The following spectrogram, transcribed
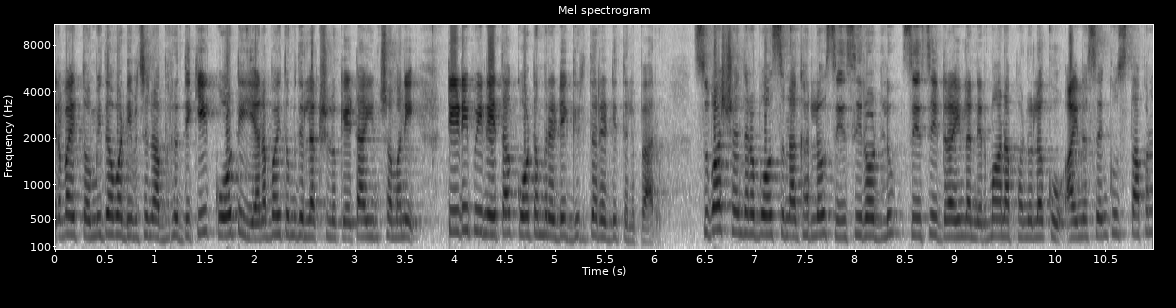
ఇరవై తొమ్మిదవ డివిజన్ అభివృద్ధికి కోటి ఎనభై తొమ్మిది లక్షలు కేటాయించామని టీడీపీ నేత కోటమిరెడ్డి గిరిధరెడ్డి తెలిపారు. సుభాష్ చంద్రబోస్ నగర్లో సీసీ రోడ్లు సీసీ డ్రైన్ల నిర్మాణ పనులకు ఆయన శంకుస్థాపన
